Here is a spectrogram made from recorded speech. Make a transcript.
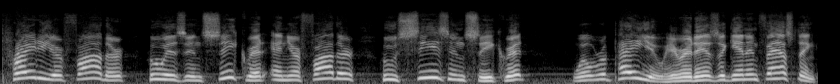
pray to your Father who is in secret, and your Father who sees in secret will repay you. Here it is again in fasting.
